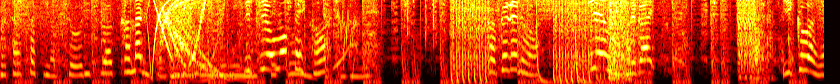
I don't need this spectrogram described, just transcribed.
私たちの勝率はかなり高い。自信を持っていこう。隠れるわ。支援をお願い。行くわよ。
